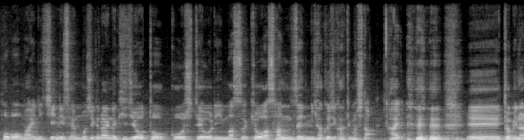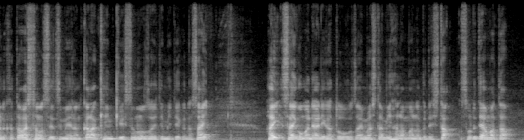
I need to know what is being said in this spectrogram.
ほぼ毎日2000文字ぐらいの記事を投稿しております。今日は3200字書きました。はい、えー、興味のある方は下の説明欄から研究室を覗いてみてください。はい、最後までありがとうございました。三原学でした。それではまた。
